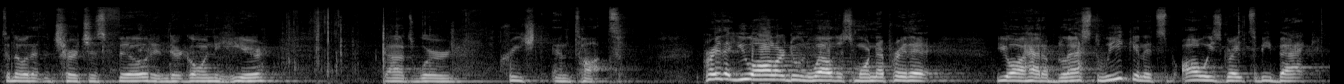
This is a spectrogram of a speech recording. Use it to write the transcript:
to know that the church is filled and they're going to hear God's word preached and taught. Pray that you all are doing well this morning. I pray that you all had a blessed week, and it's always great to be back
